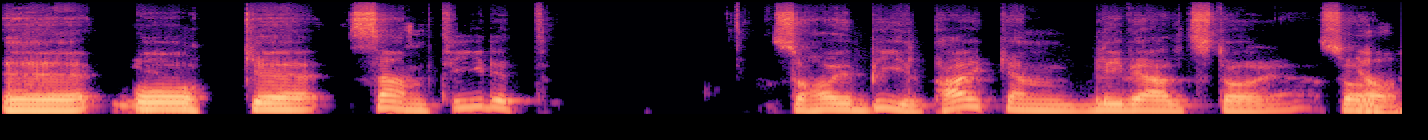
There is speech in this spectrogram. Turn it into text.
Eh, och eh, samtidigt så har ju bilparken blivit allt större. Så, ja,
